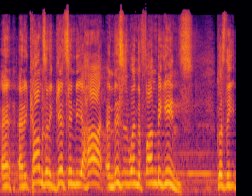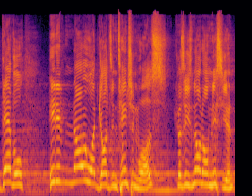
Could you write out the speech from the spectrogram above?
And, and it comes and it gets into your heart. And this is when the fun begins. Because the devil, he didn't know what God's intention was, because he's not omniscient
